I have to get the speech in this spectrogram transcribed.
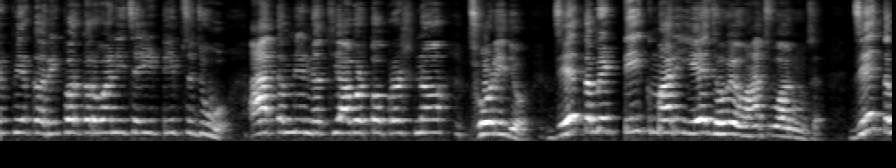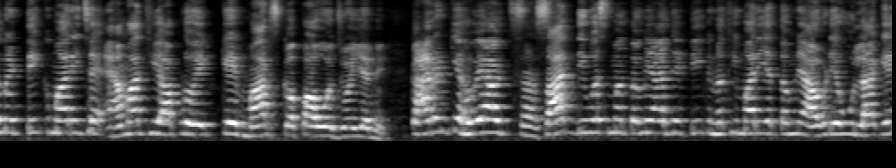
રિફર રિફર કરવાની છે એ ટિપ્સ જુઓ. આ તમને નથી આવડતો પ્રશ્ન, છોડી દો. જે તમે ટીક મારી એ જ હવે વાંચવાનું છે. જે તમે ટીક મારી છે એમાંથી આપણો એકે માર્ક્સ કપાવવો જોઈએ નહીં. કારણ કે હવે આ સાત દિવસમાં તમે આ જે ટીક નથી મારી એ તમને આવડે એવું લાગે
